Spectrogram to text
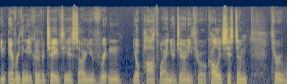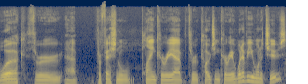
in everything that you could have achieved here. So you've written your pathway and your journey through a college system, through work, through uh, professional playing career, through coaching career, whatever you want to choose.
